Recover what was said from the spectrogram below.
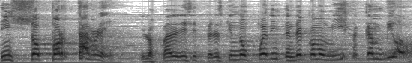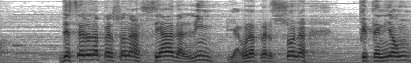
insoportable. Y los padres dicen, pero es que no puedo entender cómo mi hija cambió de ser una persona aseada, limpia, una persona que tenía un,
